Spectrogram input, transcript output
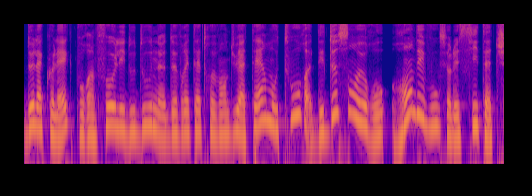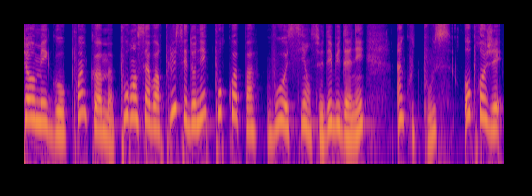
de la collecte. Pour info, les doudounes devraient être vendues à terme autour des 200 euros. Rendez-vous sur le site ciaomego.com pour en savoir plus et donner pourquoi pas, vous aussi en ce début d'année, un coup de pouce au projet.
